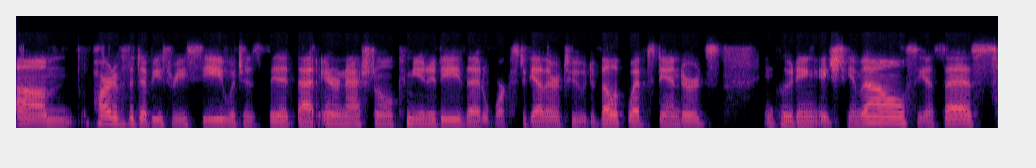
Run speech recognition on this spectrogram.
um, part of the W3C, which is the, that international community that works together to develop web standards, including HTML, CSS,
